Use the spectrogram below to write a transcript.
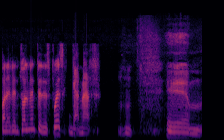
para eventualmente después ganar. Em,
